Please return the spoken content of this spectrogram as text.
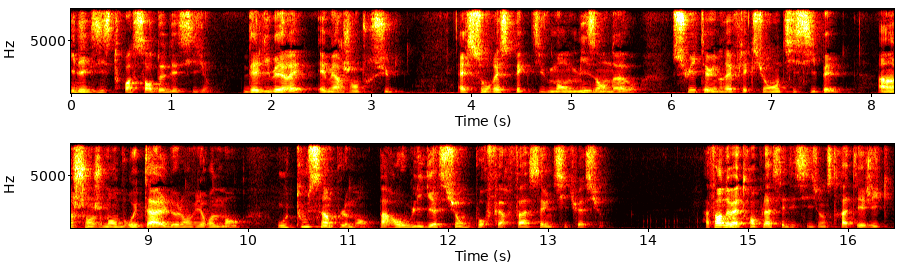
Il existe trois sortes de décisions, délibérées, émergentes ou subies. Elles sont respectivement mises en œuvre suite à une réflexion anticipée, à un changement brutal de l'environnement ou tout simplement par obligation pour faire face à une situation. Afin de mettre en place les décisions stratégiques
